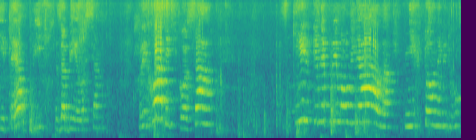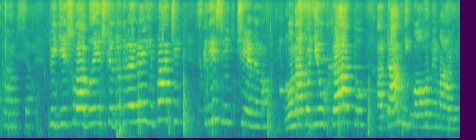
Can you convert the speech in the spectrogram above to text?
і те в піч забилося. Приходить коза, скільки не примовляла, ніхто не відгукався. Підійшла ближче до дверей і бачить, скрізь відчинено. Вона тоді у хату, а там нікого немає.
